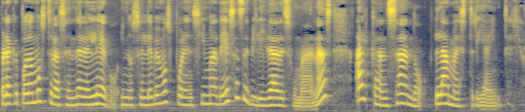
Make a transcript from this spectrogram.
para que podamos trascender el ego y nos elevemos por encima de esas debilidades humanas, alcanzando la maestría interior.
